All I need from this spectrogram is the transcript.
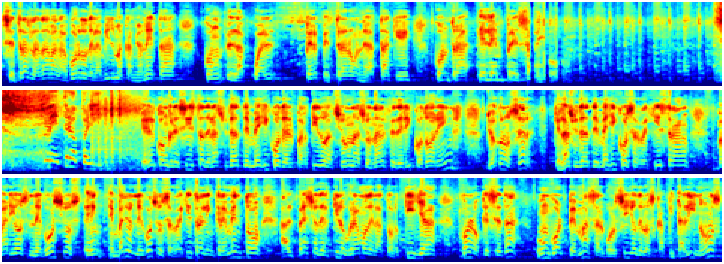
se trasladaban a bordo de la misma camioneta con la cual perpetraron el ataque contra el empresario. Metrópoli. El congresista de la Ciudad de México del Partido Acción Nacional, Federico Doring, dio a conocer que en la Ciudad de México se registran varios negocios, en, varios negocios se registra el incremento al precio del kilogramo de la tortilla, con lo que se da un golpe más al bolsillo de los capitalinos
